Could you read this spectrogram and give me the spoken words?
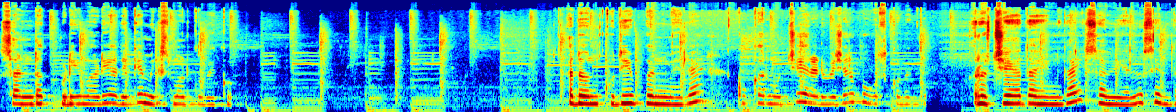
ಸಣ್ಣದಾಗಿ ಪುಡಿ ಮಾಡಿ ಅದಕ್ಕೆ ಮಿಕ್ಸ್ ಮಾಡ್ಕೋಬೇಕು. ಅದೊಂದು ಕುದಿ ಬಂದಮೇಲೆ ಕುಕ್ಕರ್ ಮುಚ್ಚಿ ಎರಡು ವಿಷಲ್ ಕೂಗಿಸ್ಕೋಬೇಕು. ರುಚಿಯಾದ ಹೆಣ್ಗಾಯಿ ಸವಿಯಲು ಸಿದ್ಧ.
